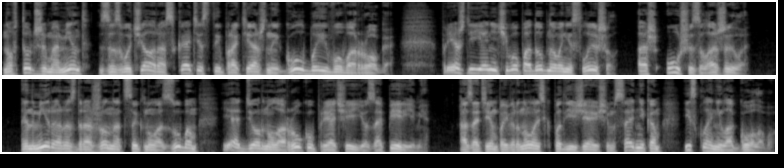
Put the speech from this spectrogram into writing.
но в тот же момент зазвучал раскатистый протяжный гул боевого рога. Прежде я ничего подобного не слышал, аж уши заложило. Энмира раздраженно цыкнула зубом и отдернула руку, пряча ее за перьями а затем повернулась к подъезжающим всадникам и склонила голову.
